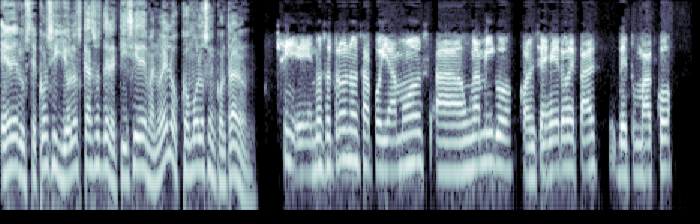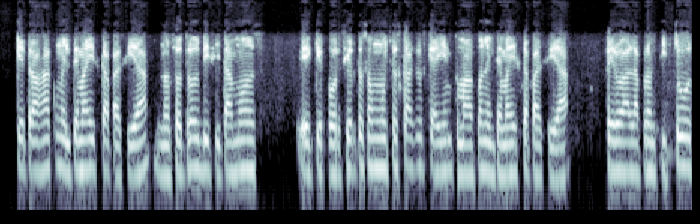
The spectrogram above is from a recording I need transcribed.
Eder, ¿usted consiguió los casos de Leticia y de Manuel o cómo los encontraron? Sí, nosotros nos apoyamos a un amigo consejero de paz de Tumaco que trabaja con el tema de discapacidad. Nosotros visitamos, eh, que por cierto son muchos casos que hay en Tumaco con el tema de discapacidad, pero a la prontitud,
